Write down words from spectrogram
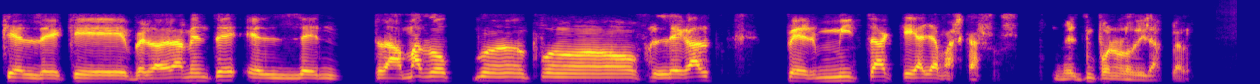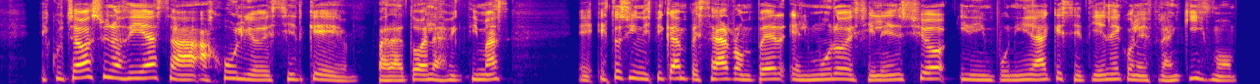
que el de que verdaderamente el entramado uh, legal permita que haya más casos. El tiempo no lo dirá, claro. Escuchaba hace unos días a, Julio decir que para todas las víctimas eh, esto significa empezar a romper el muro de silencio y de impunidad que se tiene con el franquismo.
